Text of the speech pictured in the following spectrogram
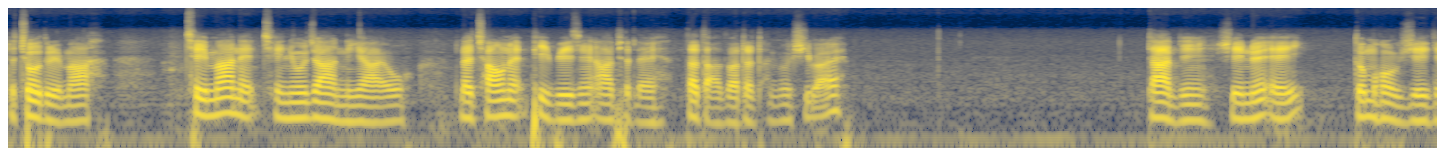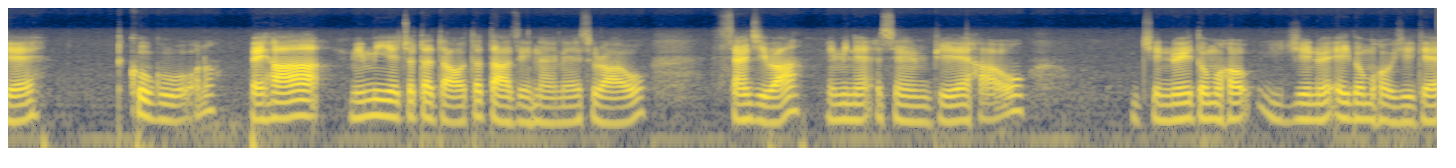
တချို့တွေမှာခြေမနဲ့ခြေညှိုးကြားနေရာကိုလက်ချောင်းနဲ့ဖိပေးခြင်းအဖြစ်လဲတက်တာသွားတတ်တာမျိုးရှိပါတယ်ဒါအပြင်ရေနွေးအိတ်သို့မဟုတ်ရေခဲတစ်ခုခုပေါ့နော်ဘယ်ဟာမိမိရဲ့ကြွတ်တက်တာကိုတက်တာစေနိုင်လဲဆိုတာကိုစမ်းကြည့်ပါမိမိနဲ့အစဉ်ပြေတဲ့ဟာကိုရေနွေးသို့မဟုတ်ရေနွေးအိတ်သို့မဟုတ်ရေခဲ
